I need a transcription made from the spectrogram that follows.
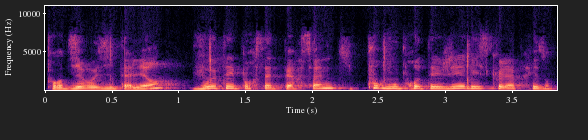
pour dire aux Italiens, votez pour cette personne qui, pour vous protéger, risque la prison.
